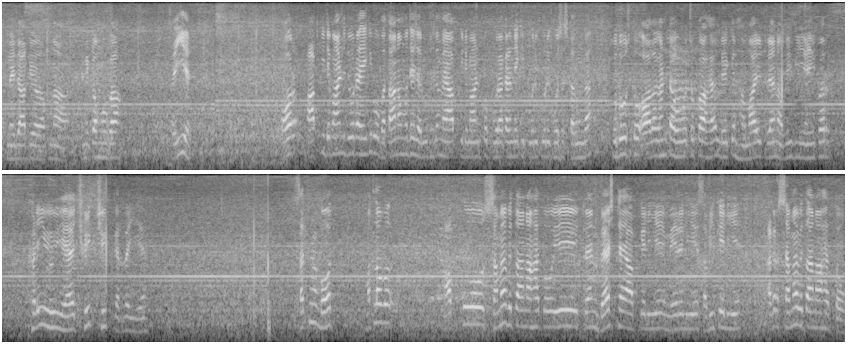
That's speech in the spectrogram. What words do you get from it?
उतने ज़्यादा अपना इनकम होगा। सही है? और आपकी डिमांड जो रहेगी, वो बताना मुझे ज़रूर है मैं आपकी डिमांड को पूरा करने की पूरी पूरी कोशिश करूँगा। तो दोस्तों, आधा घंटा हो चुका है, लेकिन हमारी ट्रेन अभी भी यहीं पर खड़ी हुई है छीक छीक कर रही है। सच में बहुत मतलब आपको समय बिताना है तो ये ट्रेन बेस्ट है आपके लिए, मेरे लिए, सभी के लिए। अगर समय बिताना है तो।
